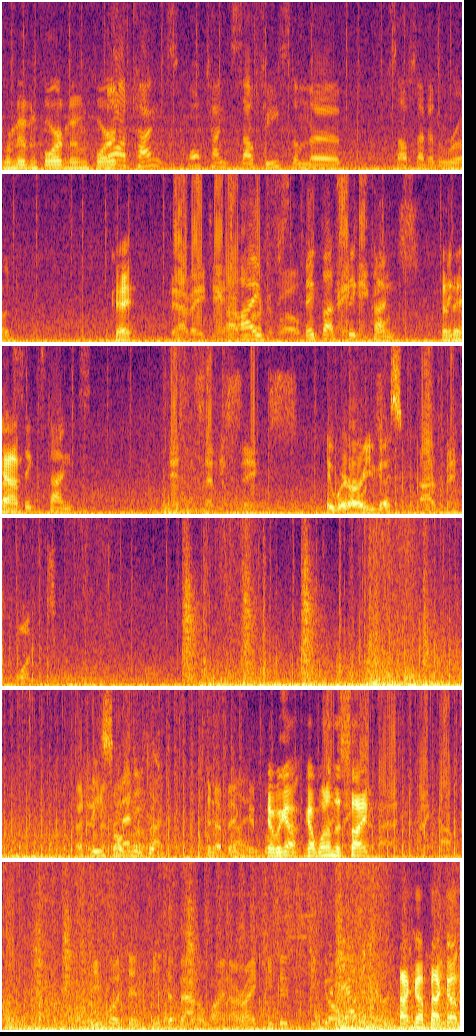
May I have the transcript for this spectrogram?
we're moving forward, moving forward. More tanks, more tanks southeast on the south side of the road. Okay. They have 18 half Five, track as well. make that six Eagles. tanks. That make they that have- six tanks. Jason 76. Hey, where are you guys? One. These many tanks. Pushing a bit, keep Yeah, we got got one on the side. Keep pushing. Keep the battle line. All right. Keep it. Keep going. Back up, back up.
